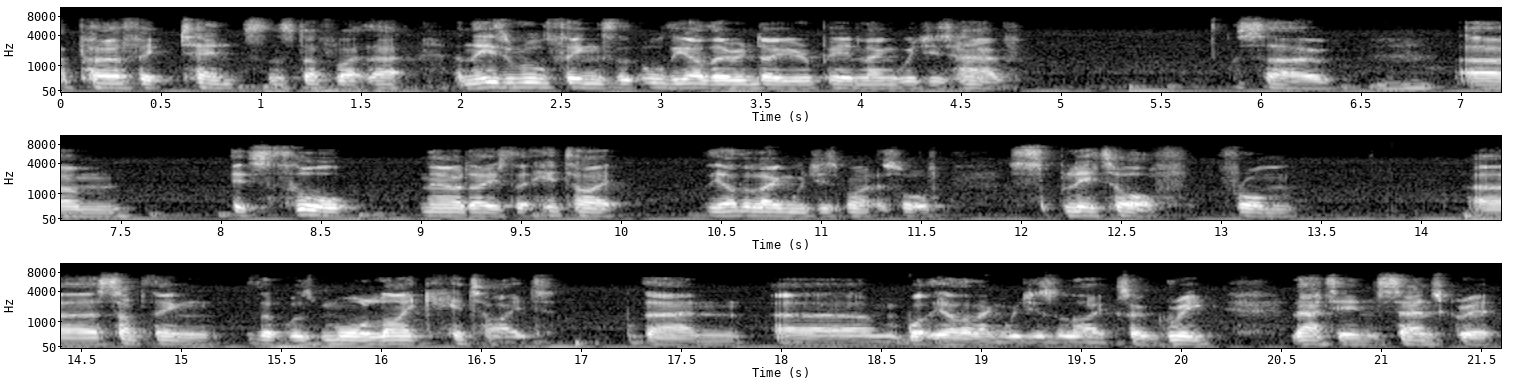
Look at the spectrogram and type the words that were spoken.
a perfect tense and stuff like that. And these are all things that all the other Indo-European languages have. So um, it's thought nowadays that Hittite, the other languages might have sort of split off from uh, something that was more like Hittite than um, what the other languages are like. So Greek, Latin, Sanskrit,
